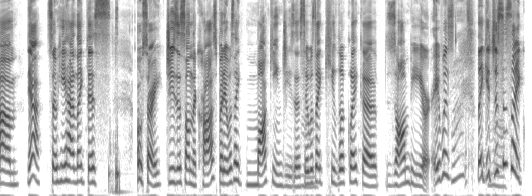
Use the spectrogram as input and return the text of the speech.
Um yeah, so he had like this oh sorry, Jesus on the cross, but it was like mocking Jesus. It was like he looked like a zombie or it was like it just is like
